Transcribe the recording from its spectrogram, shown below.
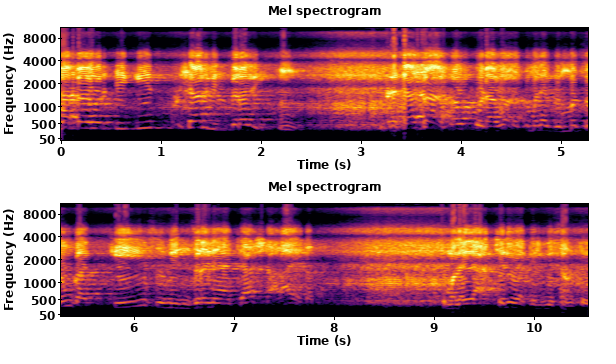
हातावरचे केस खुशाल विंचरावे. घटाचा अभाव फोडावा आता तुम्हाला गंमत सांगू का? केस विंजरण्याच्या शाळा येतात. तुम्हाला हे आश्चर्य वाटेल मी सांगतोय.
